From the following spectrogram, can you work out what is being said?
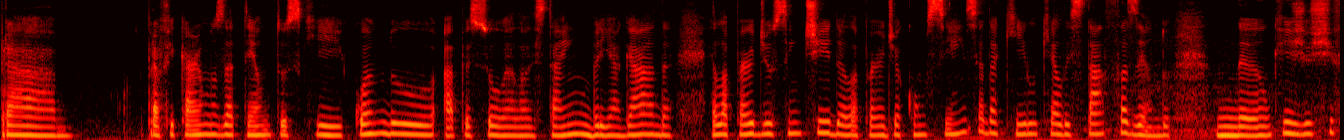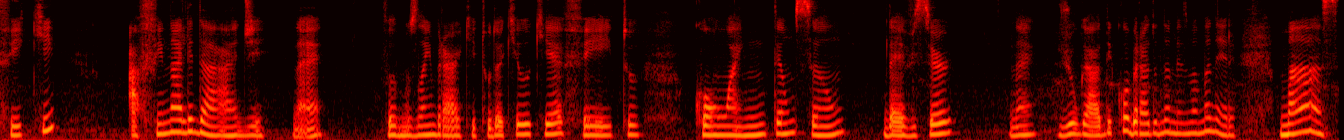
para ficarmos atentos que quando a pessoa ela está embriagada, ela perde o sentido, ela perde a consciência daquilo que ela está fazendo, não que justifique a finalidade, né? Vamos lembrar que tudo aquilo que é feito com a intenção deve ser, né, julgado e cobrado da mesma maneira. Mas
